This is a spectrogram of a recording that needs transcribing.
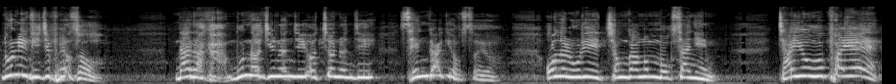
눈이 뒤집혀서 나라가 무너지는지 어쩌는지 생각이 없어요. 오늘 우리 정광훈 목사님 자유우파의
